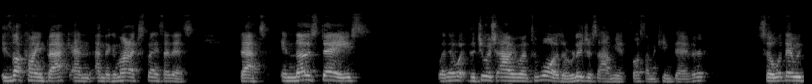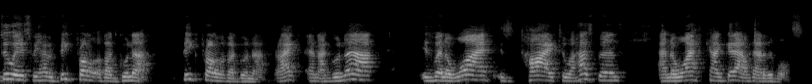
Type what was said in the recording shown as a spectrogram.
He's not coming back. And, and the Gemara explains like this that in those days, when went, the Jewish army went to war, a religious army, of course, under King David. So what they would do is we have a big problem of aguna, big problem of aguna, right? And aguna is when a wife is tied to a husband and the wife can't get out without a divorce.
